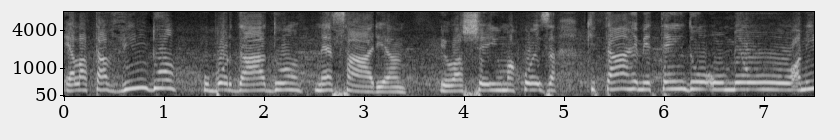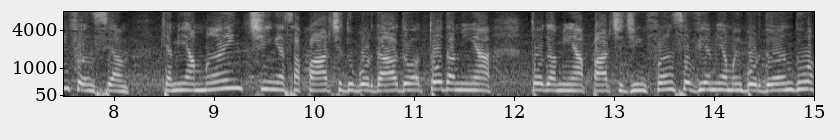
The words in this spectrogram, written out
ela está vindo o bordado nessa área. Eu achei uma coisa que está remetendo o meu, a minha infância que a minha mãe tinha essa parte do bordado, toda a minha, toda a minha parte de infância eu via minha mãe bordando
